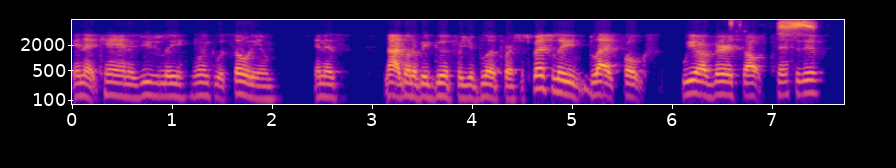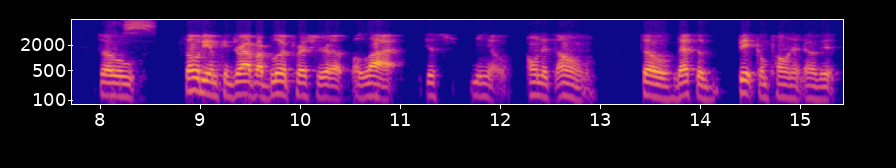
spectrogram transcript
in that can is usually linked with sodium, and it's not going to be good for your blood pressure. Especially black folks, we are very salt sensitive, so sodium can drive our blood pressure up a lot, just you know, on its own. So that's a big component of it.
